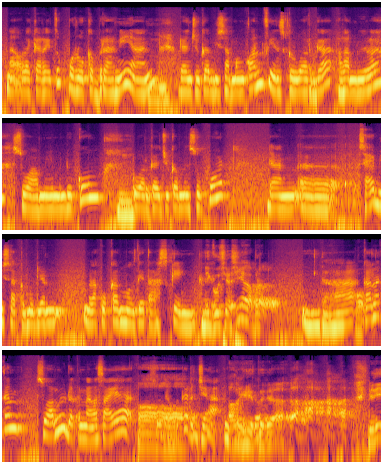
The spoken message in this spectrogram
Nah, oleh karena itu perlu keberanian dan juga bisa mengconvince keluarga. Alhamdulillah suami mendukung, keluarga juga mensupport dan eh, saya bisa kemudian melakukan multitasking. Negosiasinya nggak berat? Enggak, Oh. karena kan suami udah kenal saya sudah bekerja. Oh gitu, ya. jadi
